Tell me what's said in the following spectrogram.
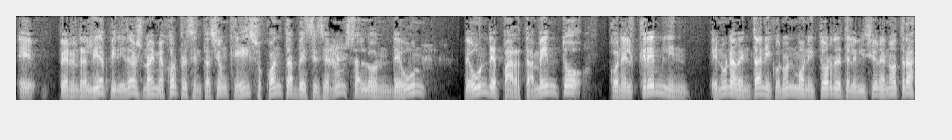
Eh, pero en realidad, Piridas, no hay mejor presentación que eso. ¿Cuántas veces en un salón de un, de un departamento con el Kremlin en una ventana y con un monitor de televisión en otra,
